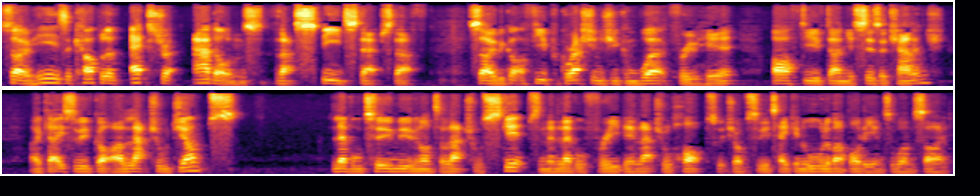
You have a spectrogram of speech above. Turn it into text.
So here's a couple of extra add-ons for that speed step stuff. So we've got a few progressions you can work through here after you've done your scissor challenge. Okay, so we've got our lateral jumps, level two moving on to lateral skips, and then level three being lateral hops, which obviously taking all of our body into one side.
